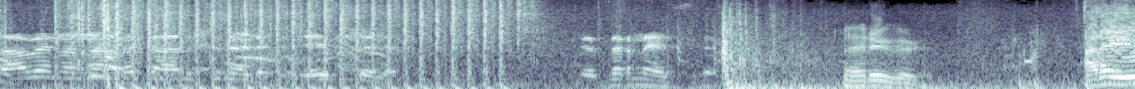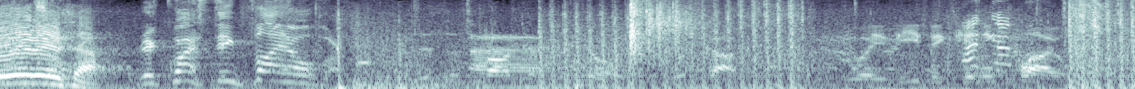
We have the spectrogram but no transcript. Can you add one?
బాబాయ్ నన్ను ఆడ కాలుతున్నాడు వేస్తాడు ఇద్దరిని వేస్తాడు very good are you ye sir? requesting flyover this is falcon uh, uav beginning flyover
